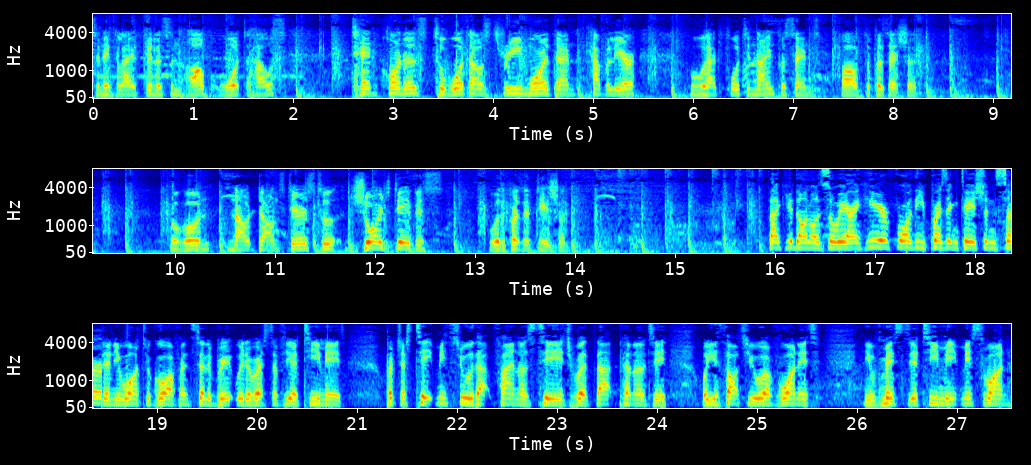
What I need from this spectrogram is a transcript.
to Nicholy Finlayson of Waterhouse. 10 corners to Waterhouse, 3 more than Cavalier, who had 49% of the possession. We'll go now downstairs to George Davis with the presentation. Thank you, Donald. So we are here for the presentation, sir. Then you want to go off and celebrate with the rest of your teammates. But just take me through that final stage with that penalty where you thought you have won it. You've missed your teammate, missed one.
